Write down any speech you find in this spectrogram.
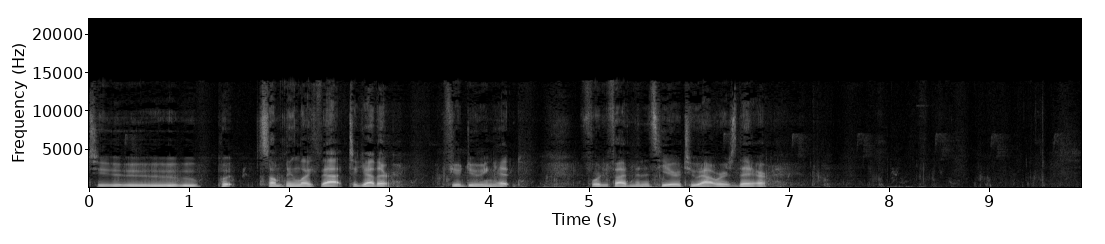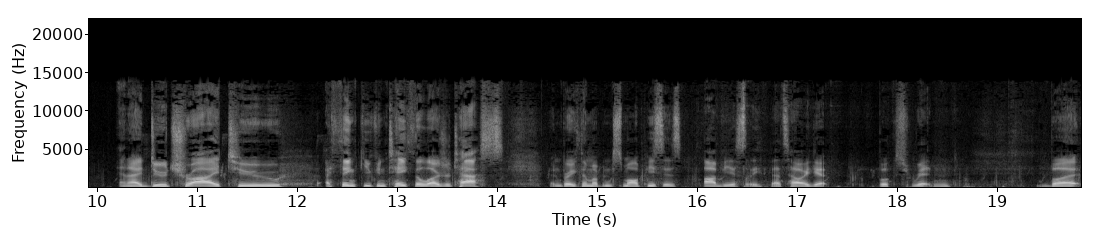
to put something like that together if you're doing it 45 minutes here, 2 hours there. And I do try to I think you can take the larger tasks and break them up into small pieces. Obviously, that's how I get books written. But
